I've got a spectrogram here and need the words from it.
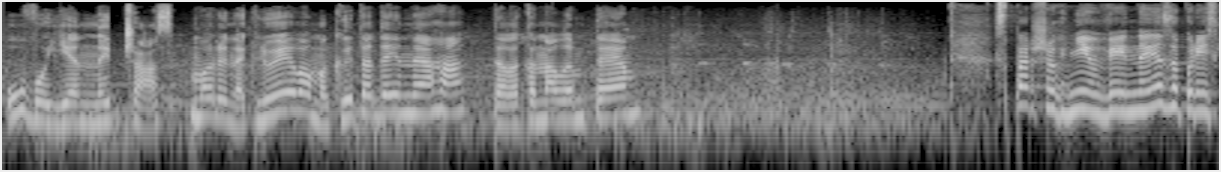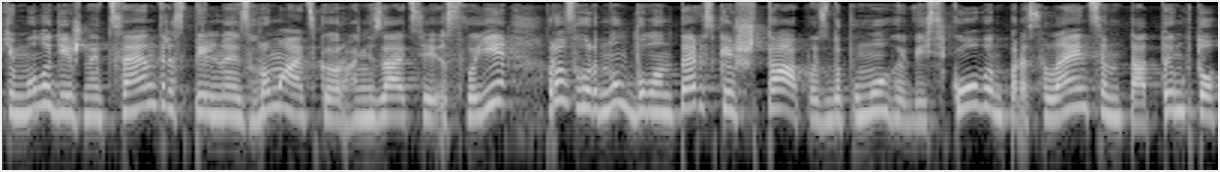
у воєнний час. Марина Клюєва, Микита Дейнега, телеканал МТМ. З перших днів війни Запорізький молодіжний центр спільно з громадською організацією свої розгорнув волонтерський штаб із допомоги військовим, переселенцям та тим, хто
